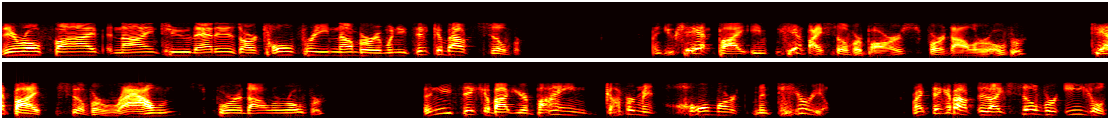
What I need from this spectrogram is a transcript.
zero five nine two. That is our toll free number. And when you think about silver, you can't buy you can't buy silver bars for a dollar over. Can't buy silver rounds for a dollar over. Then you think about you're buying government hallmark material right? Think about like Silver Eagles.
